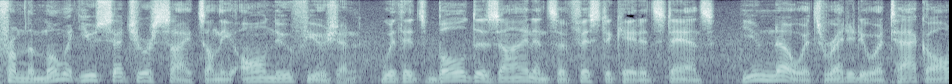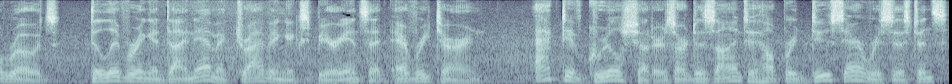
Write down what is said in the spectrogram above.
From the moment you set your sights on the all-new Fusion, with its bold design and sophisticated stance, you know it's ready to attack all roads, delivering a dynamic driving experience at every turn. Active grille shutters are designed to help reduce air resistance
